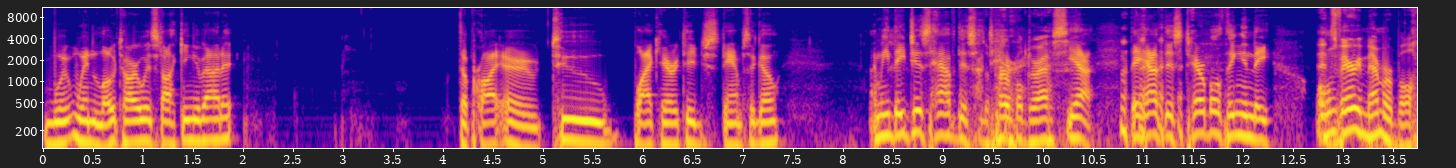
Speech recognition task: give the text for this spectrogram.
when, when Lotar was talking about it? The prior er, two Black Heritage stamps ago. I mean, they just have this The purple dress. Yeah, they have this terrible thing, and they It's very memorable.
